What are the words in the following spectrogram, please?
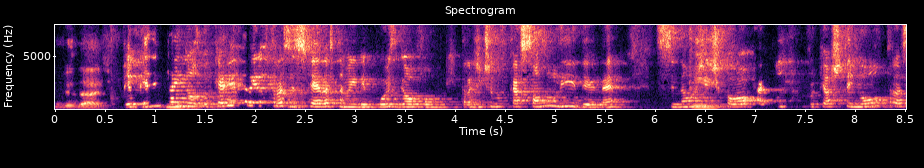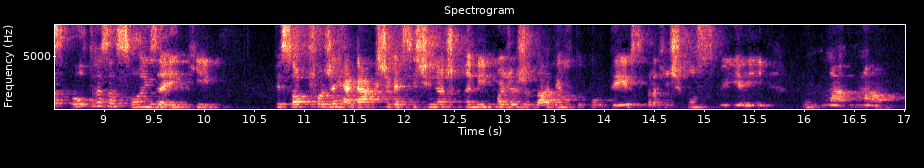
É verdade. Eu quero entrar em, eu quero entrar em outras esferas também depois, Galvão, para a gente não ficar só no líder, né? Senão Sim. a gente coloca aqui, porque eu acho que tem outras, outras ações aí que pessoal que for de RH que estiver assistindo, acho que também pode ajudar dentro do contexto para a gente construir aí uma, uma,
